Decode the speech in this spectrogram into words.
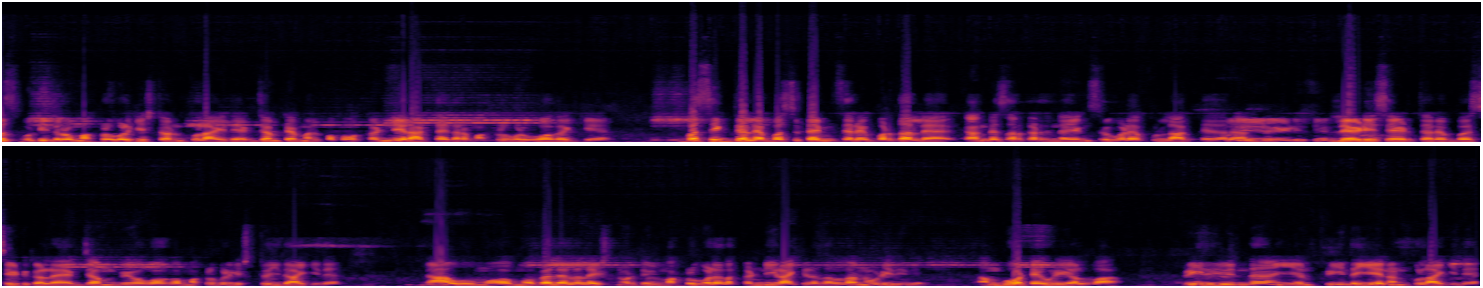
ಬಸ್ ಬಿಟ್ಟಿದ್ರು ಮಕ್ಳುಗಳಿಗೆ ಎಷ್ಟು ಅನುಕೂಲ ಆಗಿದೆ ಎಕ್ಸಾಮ್ ಟೈಮಲ್ಲಿ ಪಾಪ ಕಣ್ಣೀರ್ ಆಗ್ತಾ ಇದಾರೆ ಮಕ್ಳುಗಳು ಹೋಗಕ್ಕೆ. ಬಸ್ ಸಿಗ್ದಲ್ಲೇ ಬಸ್ ಟೈಮ್ ಸರಿಯಾಗಿ ಬರ್ದಲ್ಲೇ ಕಾಂಗ್ರೆಸ್ ಸರ್ಕಾರದಿಂದ ಹೆಂಗಸ್ರುಗಳೇ ಫುಲ್ ಆಗ್ತಾ ಇದಾರೆ ಲೇಡೀಸ್ ಇಡ್ತಾರೆ ಬಸ್ ಸೀಟ್ಗಳ ಎಕ್ಸಾಮ್ಗೆ ಹೋಗೋ ಮಕ್ಳುಗಳಿಗೆ ಎಷ್ಟು ಇದಾಗಿದೆ. ನಾವು ಮೊಬೈಲಲ್ಲೆಲ್ಲ ಎಷ್ಟು ನೋಡ್ತೀವಿ ಮಕ್ಳುಗಳೆಲ್ಲ ಕಣ್ಣೀರ್ ಹಾಕಿರೋದೆಲ್ಲ ನೋಡಿದೀವಿ. ನಮಗೂ ಹೊಟ್ಟೆ ಉರಿ ಅಲ್ವಾ ಫ್ರೀಯಿಂದ ಏನು ಫ್ರೀಯಿಂದ ಏನು ಅನುಕೂಲ ಆಗಿದೆ?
